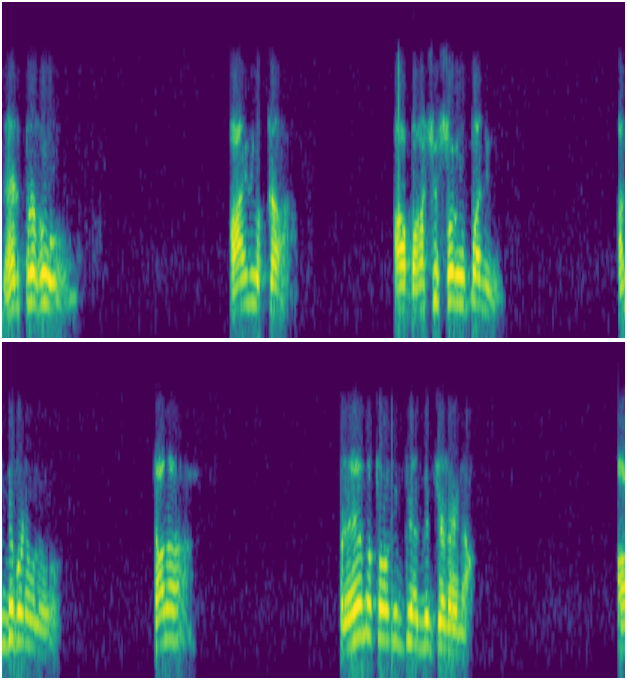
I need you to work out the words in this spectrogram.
మెహర్ ప్రభు ఆయన యొక్క ఆ భాష్య స్వరూపాన్ని అందివ్వడంలో చాలా ప్రేమతో నింపి అందించాడు ఆయన. ఆ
